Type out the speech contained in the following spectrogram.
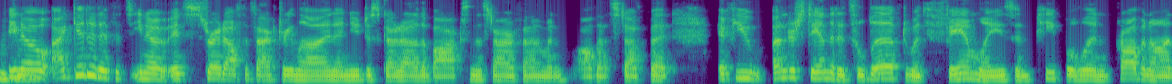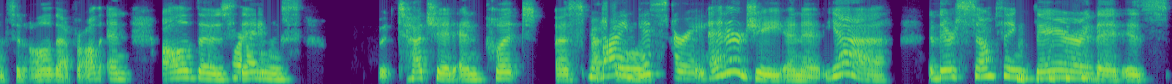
Mm-hmm. You know, I get it if it's, you know, it's straight off the factory line and you just got it out of the box and the styrofoam and all that stuff. But if you understand that it's lived with families and people and provenance and all of that for all, and all of those right. things touch it and put a special history energy in it. Yeah. There's something there that is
